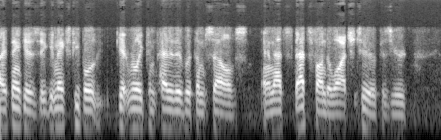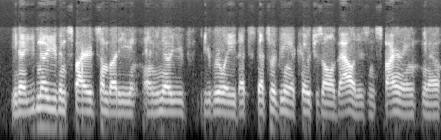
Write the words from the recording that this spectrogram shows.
I think is it makes people get really competitive with themselves, and that's that's fun to watch too because you're you know you know you've inspired somebody and you know you've you really that's that's what being a coach is all about is inspiring you know.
